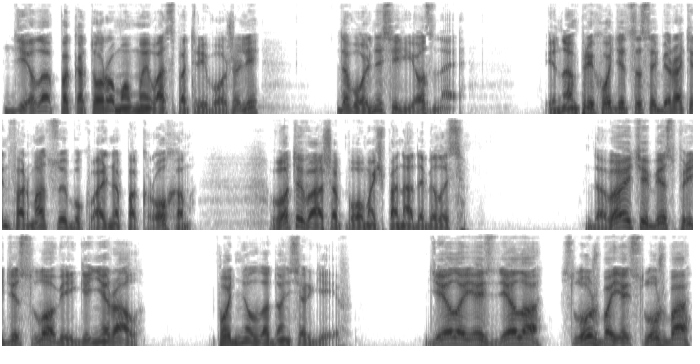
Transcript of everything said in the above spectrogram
«Дело, по которому мы вас потревожили, довольно серьезное, и нам приходится собирать информацию буквально по крохам, вот и ваша помощь понадобилась». «Давайте без предисловий, генерал», — поднял ладонь Сергеев. «Дело есть дело, служба есть служба,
